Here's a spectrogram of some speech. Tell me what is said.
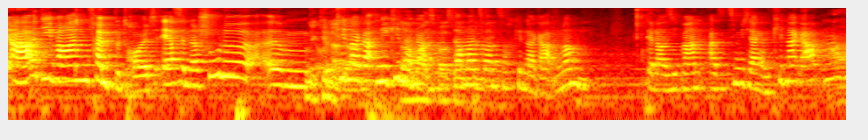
Ja, die waren fremdbetreut. Erst in der Schule, ähm, Nee, Kindergarten. Kindergarten. Nee, Kindergarten. Damals waren es noch Kindergarten, ne? Genau, sie waren also ziemlich lange im Kindergarten. Ah,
